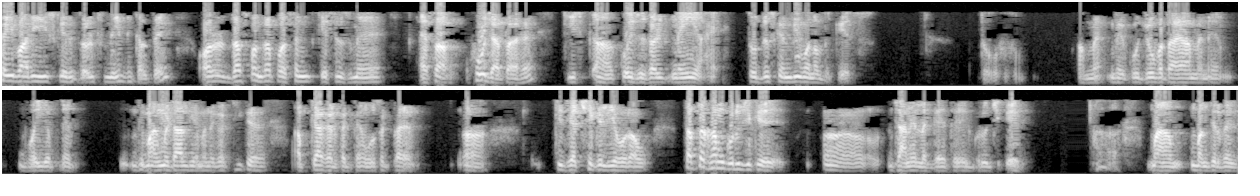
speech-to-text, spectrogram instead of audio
कई बार इसके रिज़ल्ट नहीं निकलते और 10-15 परसेंट केसेस में ऐसा हो जाता है कि इसका कोई रिज़ल्ट नहीं आए। तो this can be one of the case तो अब मैं मेरे को जो बताया मैंने वही अपने दिमाग में डाल दिया। मैंने कहा ठीक है अब क्या कर सकते हैं? हो सकता है आ, किसी अच्छे के लिए हो रहा हो। तब तक हम गुरु जी के जाने लग गए थे। गुरु जी के मंदिर में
